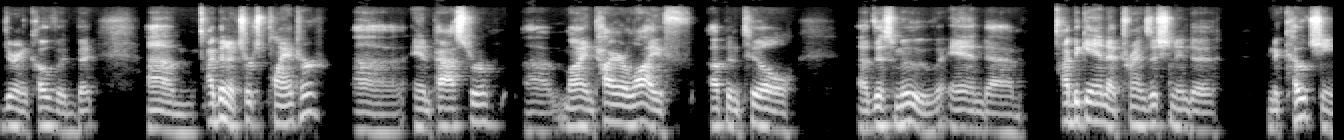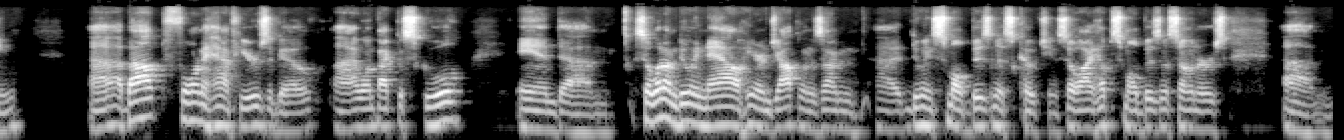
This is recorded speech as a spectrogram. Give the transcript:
during COVID. But um, I've been a church planter uh, and pastor uh, my entire life up until uh, this move. And uh, I began a transition into, into coaching uh, about four and a half years ago. Uh, I went back to school. And um, so, what I'm doing now here in Joplin is I'm doing small business coaching. So, I help small business owners um,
